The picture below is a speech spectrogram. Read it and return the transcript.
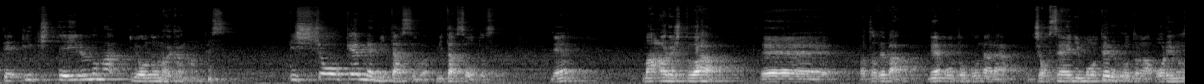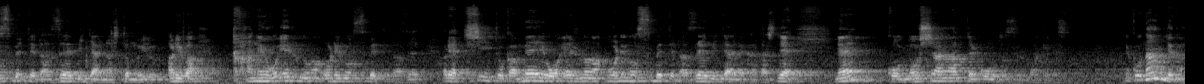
って生きているのが世の中なんです。一生懸命満たす満たそうとする。ね。まあある人は、えーまあ例えば、ね、男なら女性にモテることが俺の全てだぜみたいな人もいる。あるいは金を得るのが俺の全てだぜ。あるいは地位とか名誉を得るのが俺の全てだぜみたいな形で、ね、こうのし上がっていこうとするわけです。でこれなんでか。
